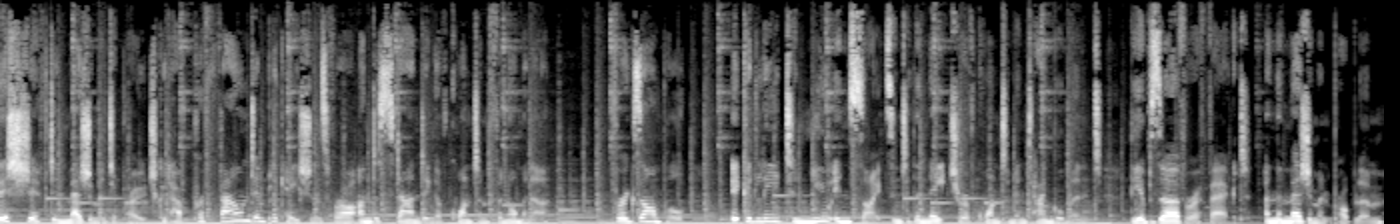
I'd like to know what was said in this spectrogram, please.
This shift in measurement approach could have profound implications for our understanding of quantum phenomena. For example, it could lead to new insights into the nature of quantum entanglement, the observer effect, and the measurement problem.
